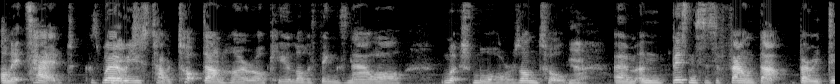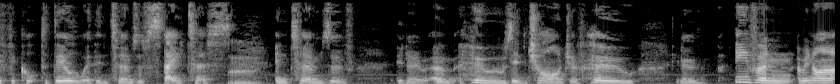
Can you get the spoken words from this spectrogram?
on its head because where we used to have a top-down hierarchy a lot of things now are much more horizontal Yeah. um, and businesses have found that very difficult to deal with in terms of status Mm. in terms of you know um, who's in charge of who you know even i mean i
